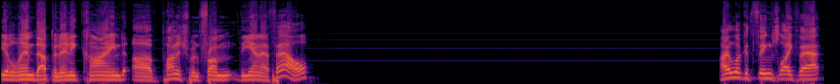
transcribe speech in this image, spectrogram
it'll end up in any kind of punishment from the NFL. I look at things like that,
